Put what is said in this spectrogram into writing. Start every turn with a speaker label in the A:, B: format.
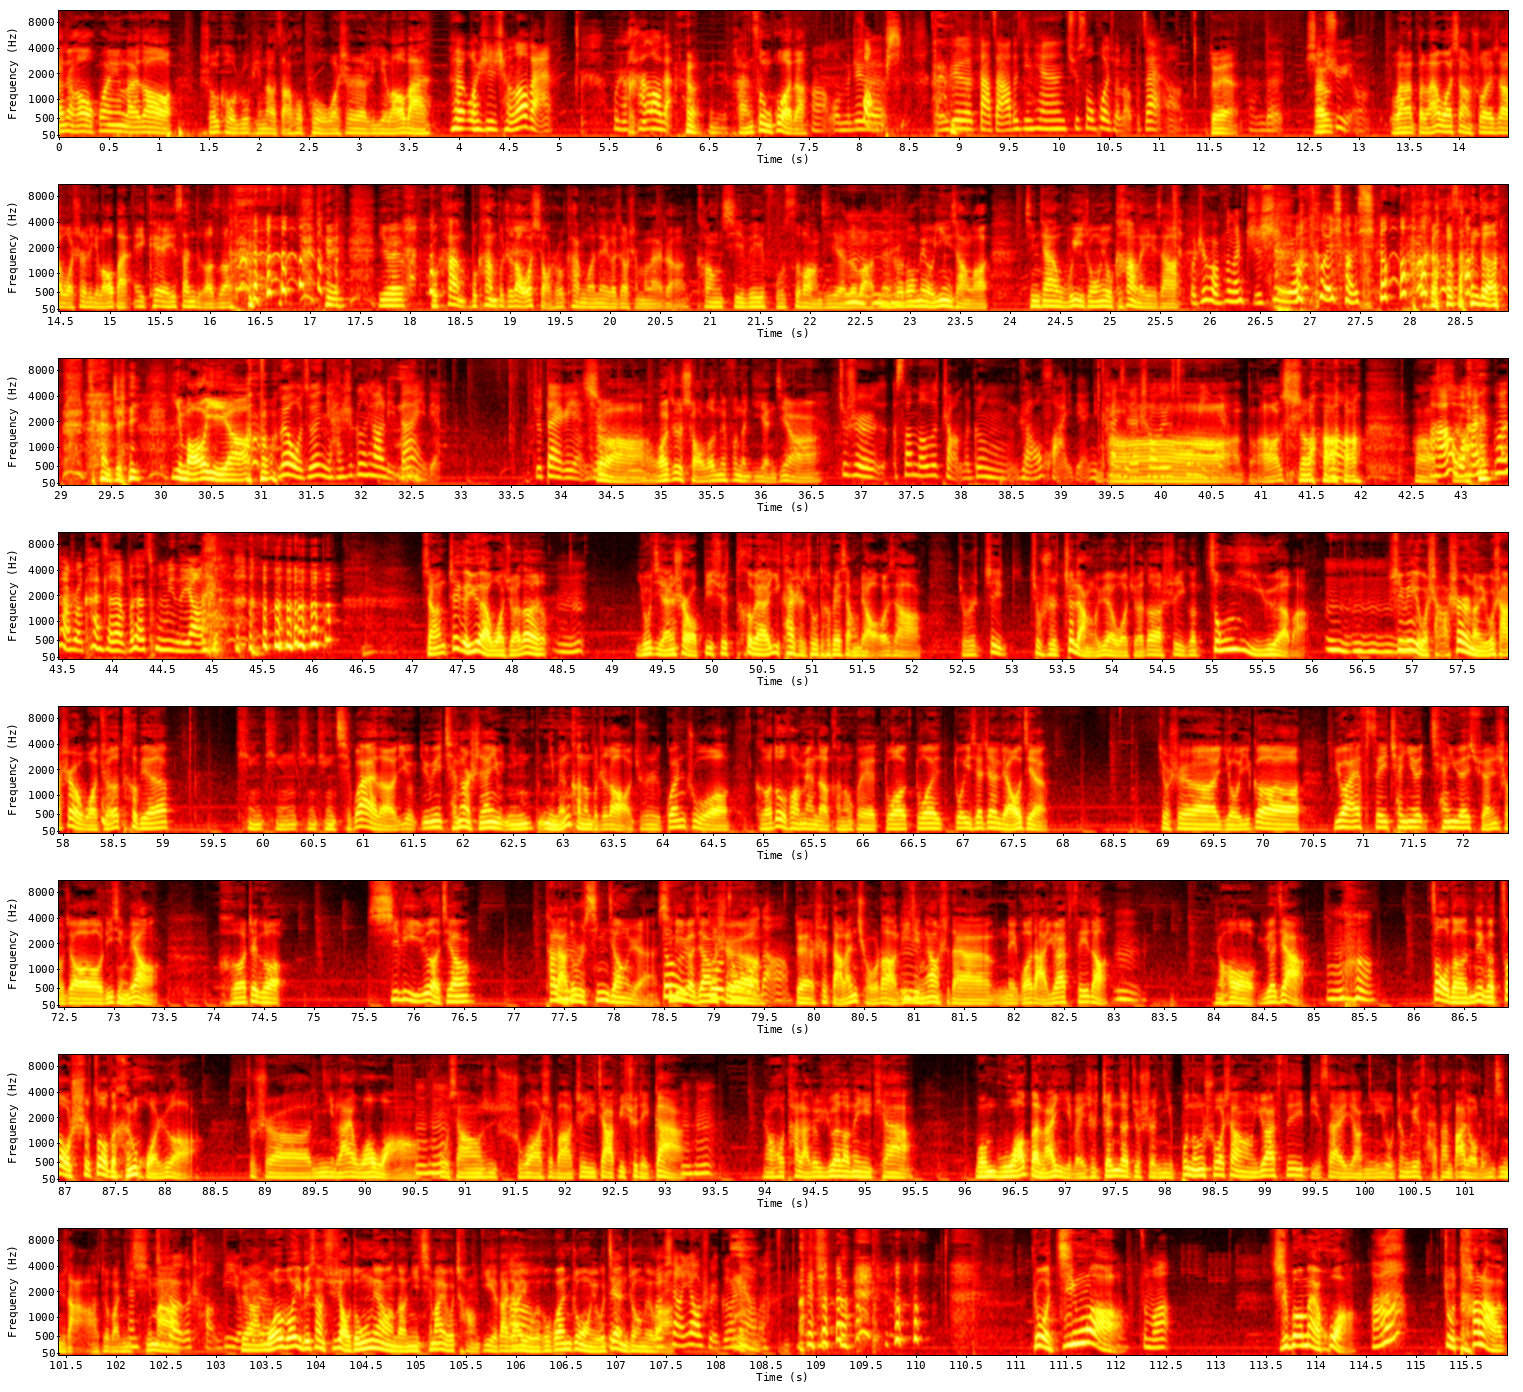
A: 大家好，欢迎来到守口如瓶的杂货铺，我是李老板，
B: 我是陈老板
C: 我是韩老板，
A: 韩送货的。
B: 啊。我们这个
C: 放屁！
B: 我们这个打杂的今天去送货去了，不在啊。
A: 对，
B: 我们的小旭，啊。
A: 完了本来我想说一下，我是李老板，A K A 三德子，因为 因为不看不看不知道，我小时候看过那个叫什么来着，《康熙微服私访记》，对吧？
B: 嗯嗯
A: 那时候都没有印象了。今天无意中又看了一下，
B: 我这会儿不能直视你，我特别想笑。
A: 和三德子简直一毛一样，
B: 没有，我觉得你还是更像李诞一点，就戴个眼镜，
A: 是吧？
B: 嗯
A: 我就少了那副眼镜儿，
B: 就是三德子长得更圆滑一点，你看起来稍微聪明一点。
A: 啊啊，是吗？啊
C: 我还刚想说看起来不太聪明的样子。
A: 行，这个月我觉得
B: 嗯，
A: 有几件事儿我必须特别一开始就特别想聊一下，就是这就是这两个月我觉得是一个综艺月吧，
B: 嗯嗯嗯嗯，
A: 是因为有啥事儿呢？有个啥事儿我觉得特别挺挺挺挺奇怪的，有因为前段时间有你们你们可能不知道，就是关注格斗方面的可能会多多多一些这了解，就是有一个 UFC 签约签约选手叫李景亮和这个西利热江。他俩都是新疆人，西
B: 都是
A: 丽热江
B: 是。
A: 对，是打篮球的。李景亮是在美国打 UFC 的，
B: 嗯
A: 然后约架
B: 嗯
A: 造的那个造势造的很火热，就是你来我往，互相说是吧？这一架必须得干。
B: 嗯，
A: 然后他俩就约到那一天。我我本来以为是真的，就是你不能说像 UFC 比赛一样，你有正规裁判八角笼进去打，啊对吧？你起码
B: 至少有个场地。
A: 对啊，我我以为像徐晓东那样的，你起码有个场地，大家
B: 啊
A: 有个观众，有个见证，对吧？
B: 和像药水哥那样的，
A: 给我惊了，
B: 怎么
A: 直播卖货，
B: 啊？
A: 就他俩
